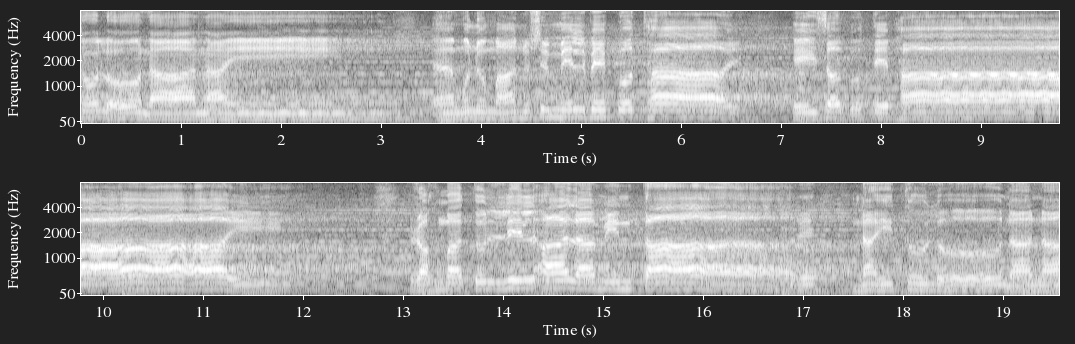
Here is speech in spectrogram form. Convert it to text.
তুলনা নাই। এমন মানুষ মিলবে কোথায় এই জগতে ভাই? রহমাতুল্লিল আলামিন তার নাই তুলনা না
